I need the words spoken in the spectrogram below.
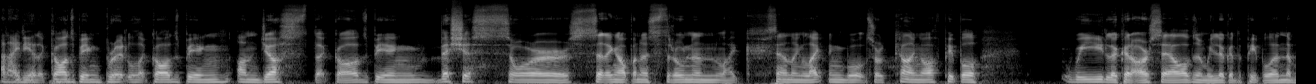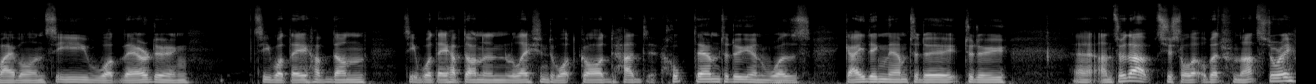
an idea that God's being brutal, that God's being unjust, that God's being vicious or sitting up on his throne and like sending lightning bolts or killing off people. We look at ourselves and we look at the people in the Bible and see what they're doing, see what they have done, see what they have done in relation to what God had hoped them to do and was guiding them to do to do. Uh, and so that's just a little bit from that story.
